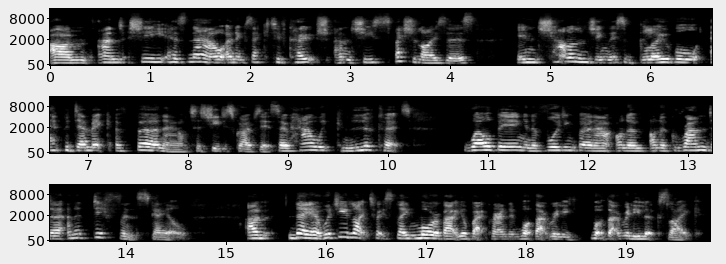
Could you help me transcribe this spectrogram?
um, and she is now an executive coach, and she specializes in challenging this global epidemic of burnout, as she describes it. So, how we can look at well-being and avoiding burnout on a on a grander and a different scale. Um, Neha, would you like to explain more about your background and what that really what that really looks like?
